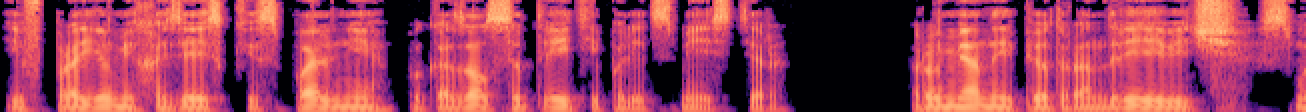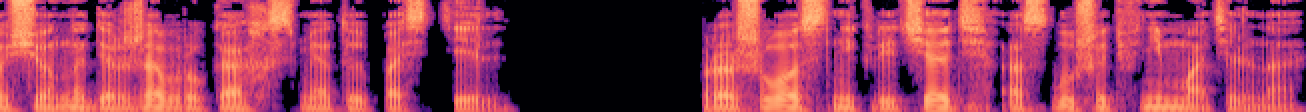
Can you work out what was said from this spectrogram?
и в проеме хозяйской спальни показался третий полицмейстер. Румяный Петр Андреевич, смущенно держа в руках смятую постель. «Прошу вас не кричать, а слушать внимательно.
